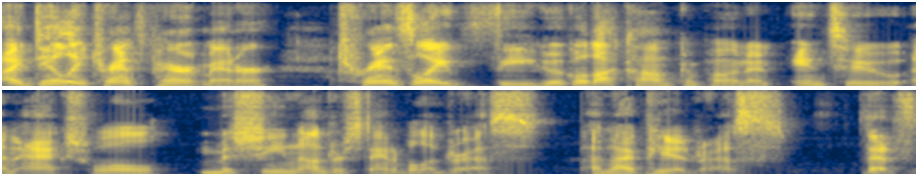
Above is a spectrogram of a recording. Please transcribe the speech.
ideally transparent manner, translate the Google.com component into an actual machine understandable address, an IP address. That's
